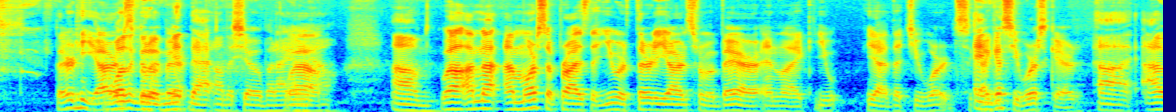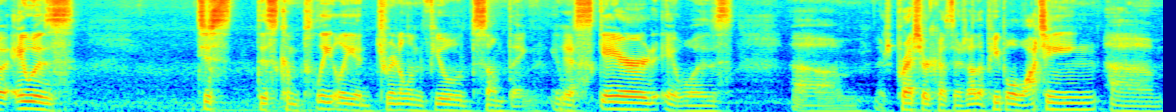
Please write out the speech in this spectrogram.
30 yards. I wasn't going to from a bear. admit that on the show, but I Wow. am now. Um, Well, I'm not. I'm more surprised that you were 30 yards from a bear and like you, yeah, that you weren't. I guess you were scared. uh, I, it was just this completely adrenaline fueled something. It Yeah. was scared. It was um, there's pressure because there's other people watching. Um,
